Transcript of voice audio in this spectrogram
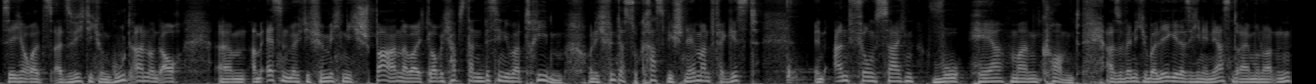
sehe ich auch als, als wichtig und gut an und auch ähm, am Essen möchte ich für mich nicht sparen, aber ich glaube, ich habe es dann ein bisschen übertrieben. Und ich finde das so krass, wie schnell man vergisst, in Anführungszeichen, woher man kommt. Also wenn ich überlege, dass ich in den ersten drei Monaten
